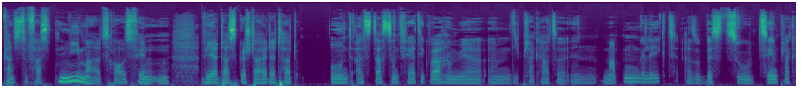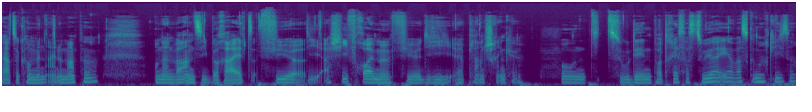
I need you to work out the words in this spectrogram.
kannst du fast niemals rausfinden, wer das gestaltet hat. Und als das dann fertig war, haben wir ähm, die Plakate in Mappen gelegt. Also bis zu zehn Plakate kommen in eine Mappe. Und dann waren sie bereit für die Archivräume, für die äh, Planschränke. Und zu den Porträts hast du ja eher was gemacht, Lisa?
